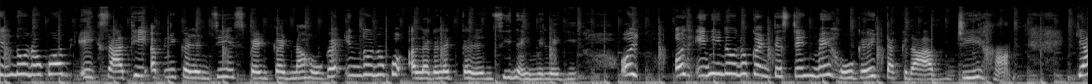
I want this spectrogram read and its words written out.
इन दोनों को अब एक साथ ही अपनी करेंसी स्पेंड करना होगा। इन दोनों को अलग अलग करेंसी नहीं मिलेगी। और और इन्हीं दोनों कंटेस्टेंट में हो गए टकराव। जी हाँ। क्या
